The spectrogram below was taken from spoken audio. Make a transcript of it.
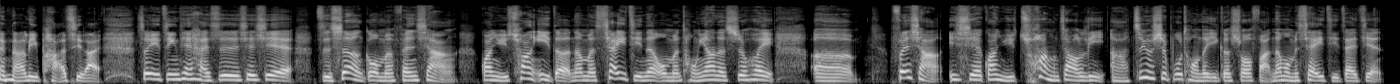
在哪里爬起来。所以今天还是谢谢子胜跟我们分享关于创意的。那么下一集呢，我们同样的是会呃分享一些关于创造力啊，这又是不同的一个说法。那么我们下一集再见。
